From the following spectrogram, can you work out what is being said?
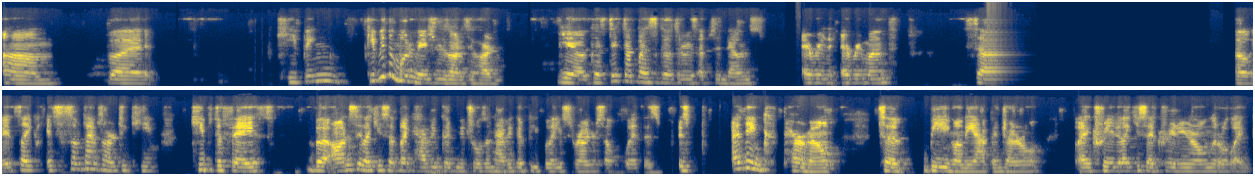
Um but keeping keeping the motivation is honestly hard. You know because tiktok likes to go through its ups and downs every every month. So so it's like it's sometimes hard to keep keep the faith. But honestly like you said like having good mutuals and having good people that you surround yourself with is is i think paramount to being on the app in general like creating like you said creating your own little like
